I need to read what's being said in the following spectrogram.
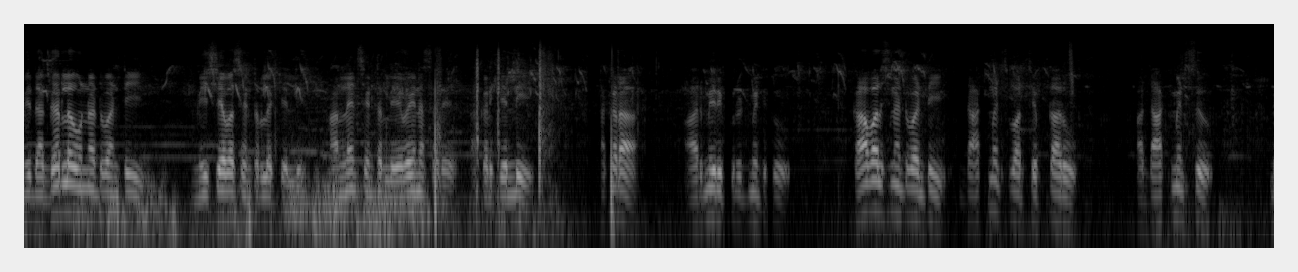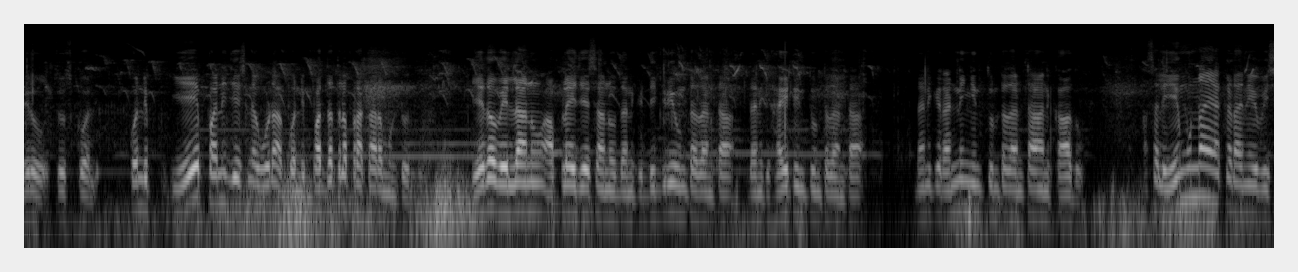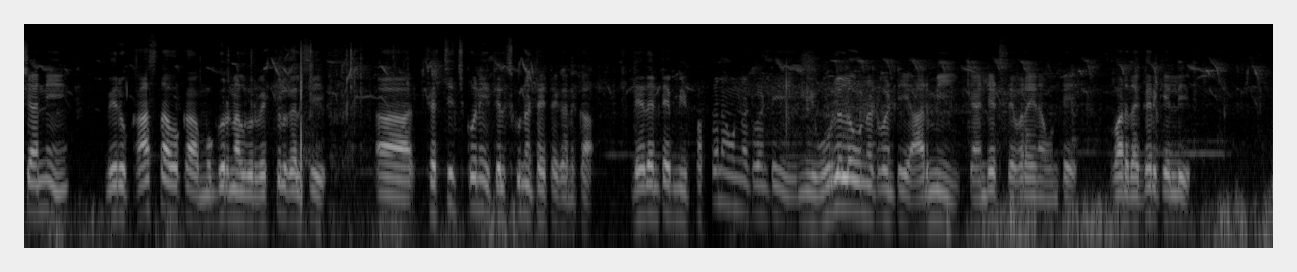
మీ దగ్గరలో ఉన్నటువంటి మీ సేవా సెంటర్లోకి వెళ్ళి ఆన్లైన్ సెంటర్లు ఏవైనా సరే అక్కడికి వెళ్ళి అక్కడ ఆర్మీ రిక్రూట్మెంట్కు కావాల్సినటువంటి డాక్యుమెంట్స్ వారు చెప్తారు. ఆ డాక్యుమెంట్స్ మీరు చూసుకోవాలి. కొన్ని ఏ పని చేసినా కూడా కొన్ని పద్ధతుల ప్రకారం ఉంటుంది. ఏదో వెళ్ళాను అప్లై చేశాను దానికి డిగ్రీ ఉంటుందంట దానికి హైట్ ఇంత ఉంటుందంట దానికి రన్నింగ్ ఇంత ఉంటుందంట అని కాదు. అసలు ఏమున్నాయి అక్కడ అనే విషయాన్ని మీరు కాస్త ఒక ముగ్గురు నలుగురు వ్యక్తులు కలిసి చర్చించుకొని తెలుసుకున్నట్టయితే కనుక లేదంటే మీ పక్కన ఉన్నటువంటి మీ ఊర్లలో ఉన్నటువంటి ఆర్మీ క్యాండిడేట్స్ ఎవరైనా ఉంటే వారి దగ్గరికి వెళ్ళి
